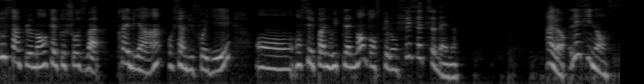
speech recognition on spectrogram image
tout simplement, quelque chose va très bien au sein du foyer. On, s'épanouit pleinement dans ce que l'on fait cette semaine. Alors, les finances.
